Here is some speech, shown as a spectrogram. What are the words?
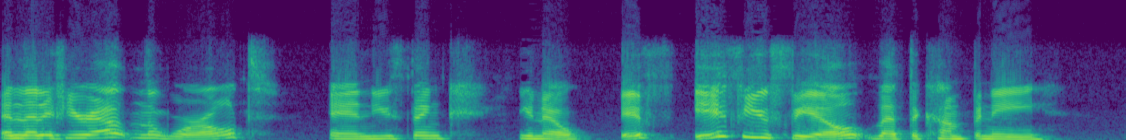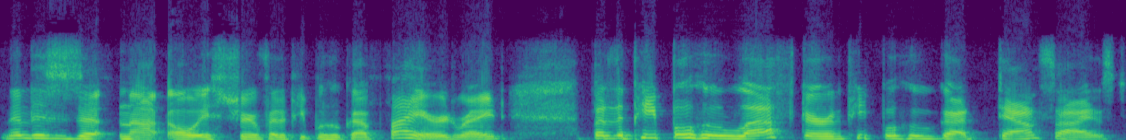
And then if you're out in the world and you think, you know, if if you feel that the company and this is not always true for the people who got fired, right? But the people who left or the people who got downsized,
